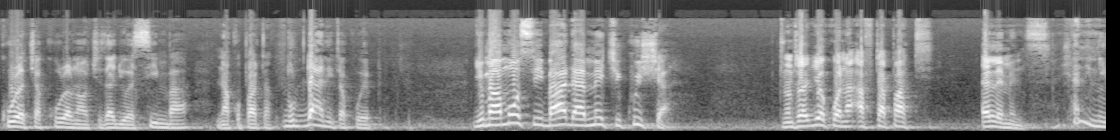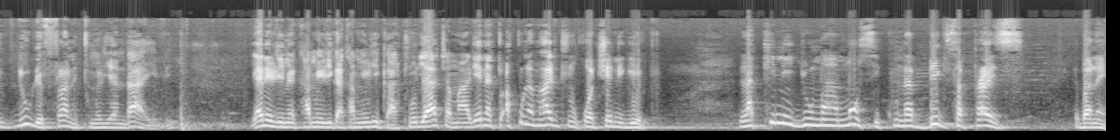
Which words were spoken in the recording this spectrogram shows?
kula chakula na wachezaji wa Simba na kupata burudani. Itakuwepo Jumamosi baada ya mechi kwisha, tunatarajia kuwa na after party elements. Yani ni dude fulani tumeliandaa hivi yani limekamilika kamilika, hatujaacha mahali, yani hakuna mahali tunakuacheni gap. Lakini Jumamosi kuna big surprise bwana,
